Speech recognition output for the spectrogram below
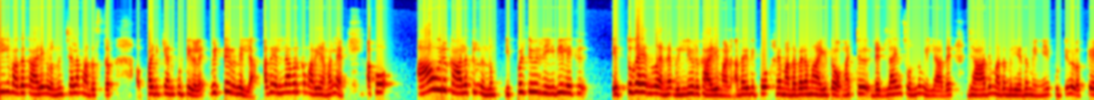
ഈ വക കാര്യങ്ങളൊന്നും ചില മതസ്ഥർ പഠിക്കാൻ കുട്ടികളെ വിട്ടിരുന്നില്ല. അത് എല്ലാവർക്കും അറിയാം അല്ലേ? അപ്പോ ആ ഒരു കാലത്തിൽ നിന്നും ഇപ്പോഴത്തെ ഒരു രീതിയിലേക്ക് എത്തുക എന്ന് തന്നെ വലിയൊരു കാര്യമാണ്. അതായത് ഇപ്പോൾ മതപരമായിട്ടോ മറ്റ് ഡെഡ് ലൈൻസ് ഒന്നും ഇല്ലാതെ ജാതി മതഭേദമന്യേ കുട്ടികളൊക്കെ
